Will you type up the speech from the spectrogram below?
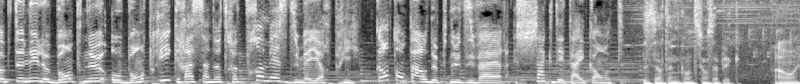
Obtenez le bon pneu au bon prix grâce à notre promesse du meilleur prix. Quand on parle de pneus d'hiver, chaque détail compte. Certaines conditions s'appliquent. Ah ouais?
